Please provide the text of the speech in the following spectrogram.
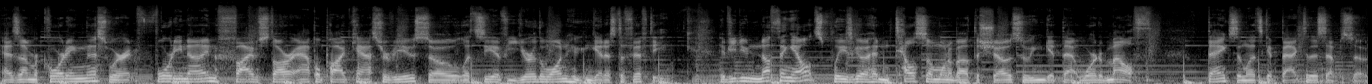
As I'm recording this, we're at 49 five star Apple Podcast reviews, so let's see if you're the one who can get us to 50. If you do nothing else, please go ahead and tell someone about the show so we can get that word of mouth. Thanks, and let's get back to this episode.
